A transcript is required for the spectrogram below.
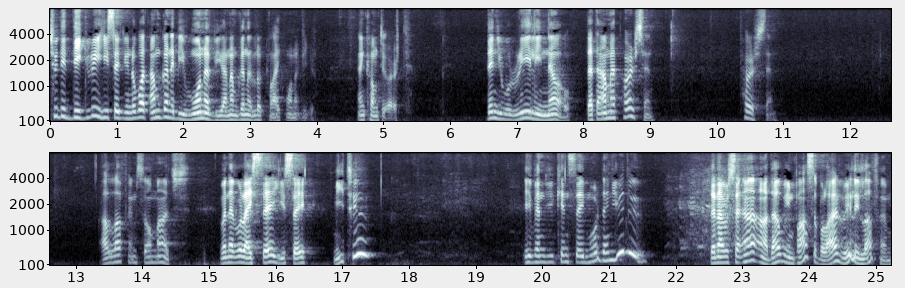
To the degree he said, you know what? I'm going to be one of you and I'm going to look like one of you and come to earth. Then you will really know that I'm a person. Person. I love him so much. Whenever I say, you say, Me too. Even you can say more than you do. Then I would say, uh uh-uh, that would be impossible. I really love him.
